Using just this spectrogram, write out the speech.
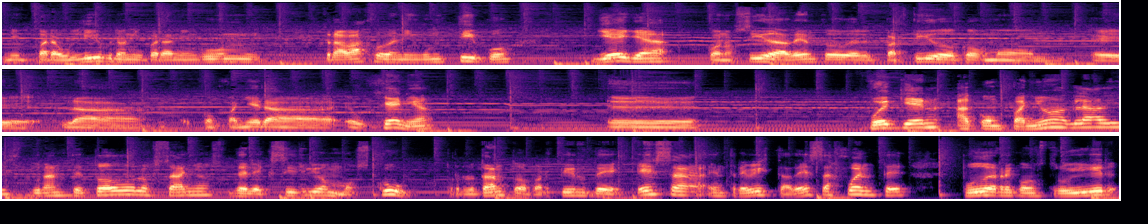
ni para un libro, ni para ningún trabajo de ningún tipo, y ella, conocida dentro del partido como eh, la compañera Eugenia, fue quien acompañó a Gladys durante todos los años del exilio en Moscú. Por lo tanto, a partir de esa entrevista, de esa fuente, pude reconstruir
